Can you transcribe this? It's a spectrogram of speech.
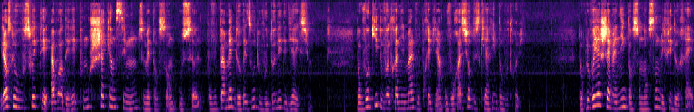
Et lorsque vous souhaitez avoir des réponses, chacun de ces mondes se met ensemble ou seul pour vous permettre de résoudre ou vous donner des directions. Donc vos guides ou votre animal vous prévient ou vous rassure de ce qui arrive dans votre vie. Donc le voyage chamanique dans son ensemble est fait de rêves,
